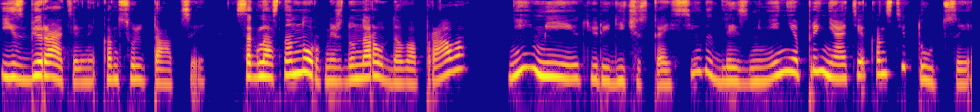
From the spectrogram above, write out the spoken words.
и избирательной консультации согласно норм международного права не имеют юридической силы для изменения принятия Конституции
